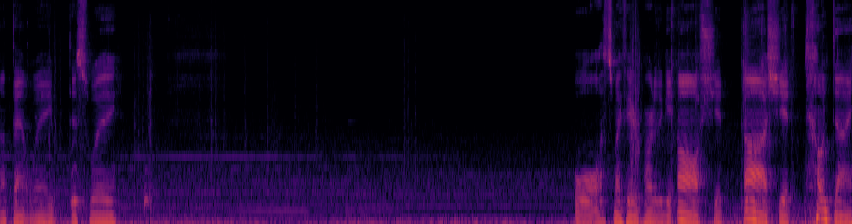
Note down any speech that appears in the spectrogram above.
Not that way, this way. Oh, that's my favorite part of the game. Oh, shit. Oh, shit. Don't die.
